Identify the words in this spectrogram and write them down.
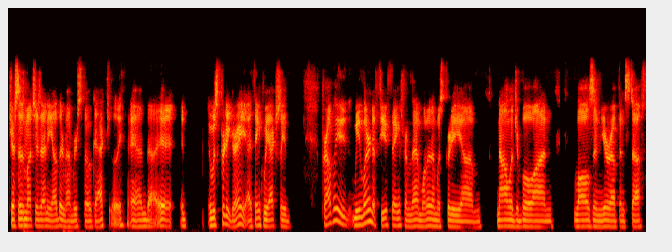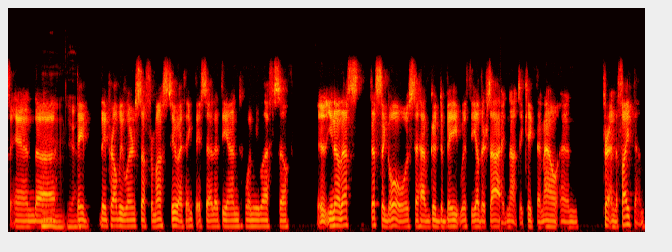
just as much as any other member spoke, actually, and uh, it it it was pretty great. I think we actually probably we learned a few things from them. One of them was pretty um, knowledgeable on laws in Europe and stuff, and uh, Mm, yeah. they they probably learned stuff from us too. I think they said at the end when we left. So, uh, you know, that's that's the goal is to have good debate with the other side, not to kick them out and threaten to fight them.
